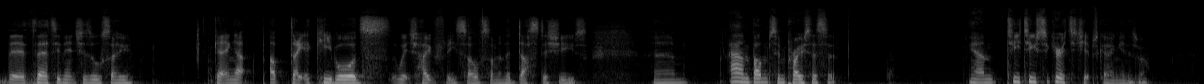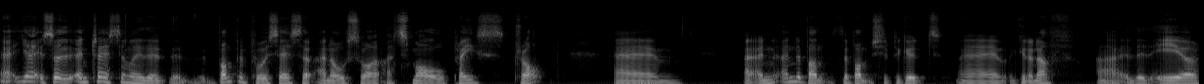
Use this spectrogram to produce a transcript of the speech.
the 13 inches also getting up updated keyboards, which hopefully solve some of the dust issues, um, and bumps in processor. And T2 security chips going in as well. Uh, yeah, so interestingly, the, the bump in processor and also a, a small price drop, um, and and the bump the bump should be good, um, good enough. Uh, the, Air, uh,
